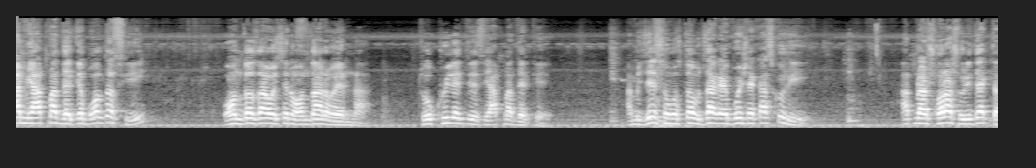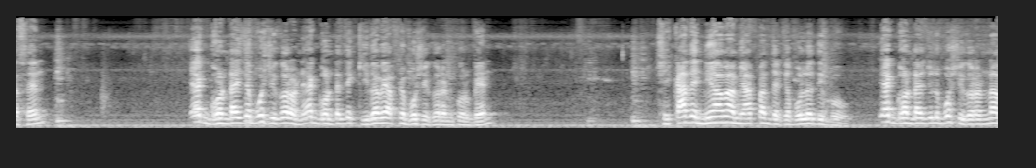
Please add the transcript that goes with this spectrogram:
আমি আপনাদেরকে বলতেছি, অন্ধ যা হয়েছেন অন্ধ আর হয়েন না। চোখ খুলে দিয়েছি আপনাদেরকে। আমি যে সমস্ত জায়গায় বসে কাজ করি, আপনার সরাসরি দেখতেছেন, এক ঘন্টায় যে বসীকরণ এক ঘন্টাতে কীভাবে আপনি বসীকরণ করবেন সেই কাজের নিয়ম আমি আপনাদেরকে বলে দিব। এক ঘন্টায় যদি বসীকরণ না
